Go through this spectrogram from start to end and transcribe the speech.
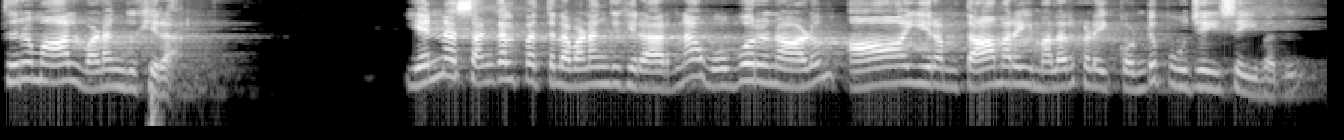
திருமால் வணங்குகிறார். என்ன சங்கல்பத்தில் வணங்குகிறார்னா ஒவ்வொரு நாளும் ஆயிரம் தாமரை மலர்களை கொண்டு பூஜை செய்வது.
